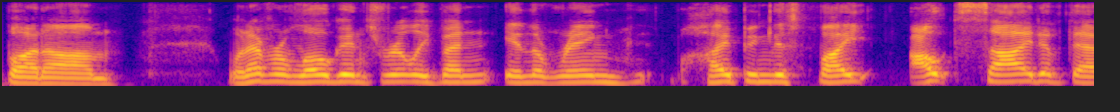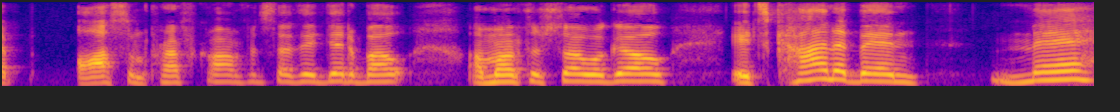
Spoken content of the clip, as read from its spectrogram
But um, whenever Logan's really been in the ring hyping this fight outside of that awesome press conference that they did about a month or so ago, it's kind of been meh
